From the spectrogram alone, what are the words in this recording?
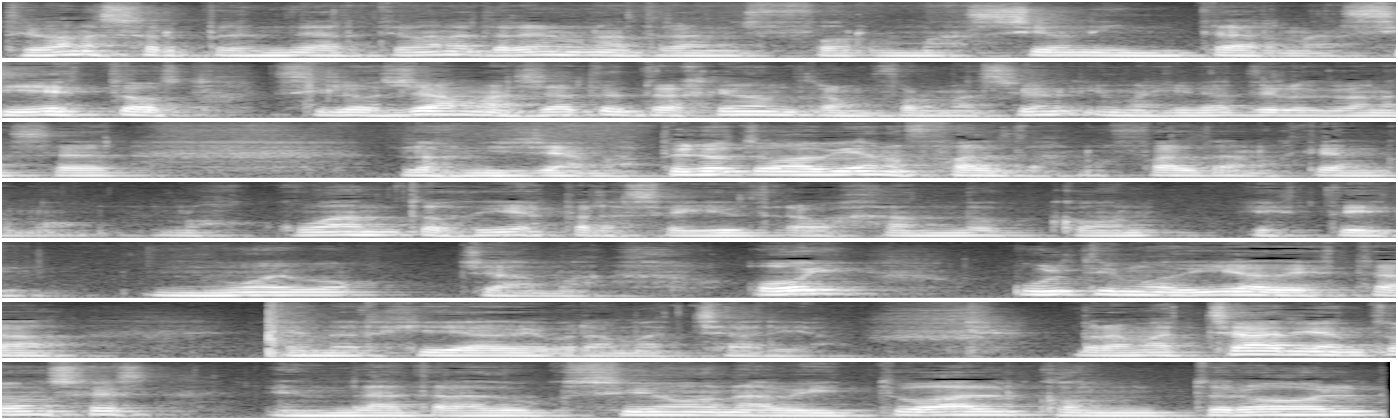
te van a sorprender, te van a traer una transformación interna. Si estos, si los llamas ya te trajeron transformación, imagínate lo que van a hacer los ni llamas. Pero todavía nos falta, nos falta, nos quedan como unos cuantos días para seguir trabajando con este nuevo llama. Hoy, último día de esta energía de Brahmacharya. Brahmacharya, entonces, en la traducción habitual, control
